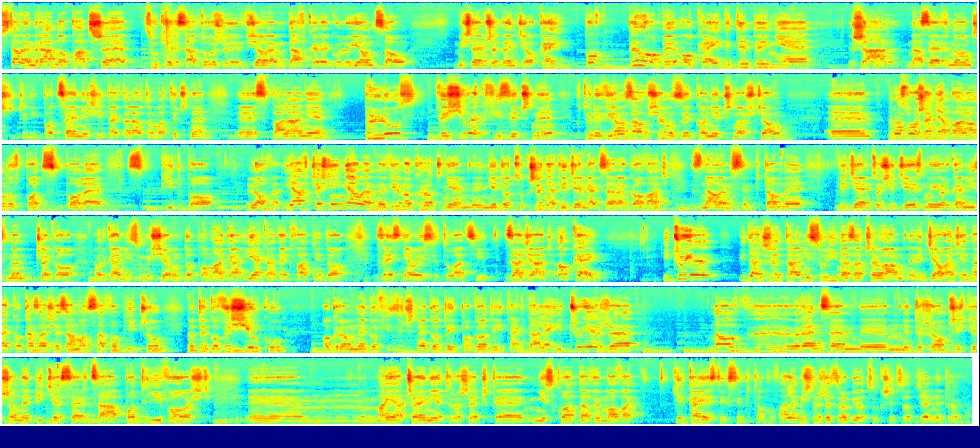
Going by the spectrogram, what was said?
Wstałem rano, patrzę, cukier za duży, wziąłem dawkę regulującą. Myślałem, że będzie ok. Po, byłoby ok, gdyby nie żar na zewnątrz, czyli pocenie się i tak dalej, automatyczne y, spalanie, plus wysiłek fizyczny, który wiązał się z koniecznością y, rozłożenia balonów pod pole speedballowe. Ja wcześniej miałem wielokrotnie niedocukrzenia, wiedziałem jak zareagować, znałem symptomy, wiedziałem co się dzieje z moim organizmem, czego organizm się dopomaga i jak adekwatnie do zaistniałej sytuacji zadziałać. Okej. I czuję, widać, że ta insulina zaczęła e, działać, jednak okazała się za mocna w obliczu no, tego wysiłku ogromnego fizycznego, tej pogody i tak dalej. I czuję, że no, ręce drżą przyspieszone bicie serca, potliwość, majaczenie troszeczkę, nieskładna wymowa. Kilka jest tych symptomów, ale myślę, że zrobię o cukrzycy oddzielny program.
